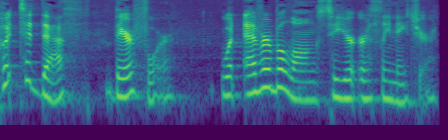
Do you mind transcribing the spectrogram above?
Put to death, therefore, whatever belongs to your earthly nature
